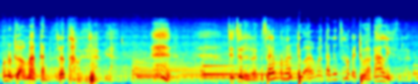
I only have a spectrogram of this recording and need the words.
untuk doa makan sudah tahu ya. Jujur saudaraku saya pernah doa makan itu sampai dua kali saudaraku.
